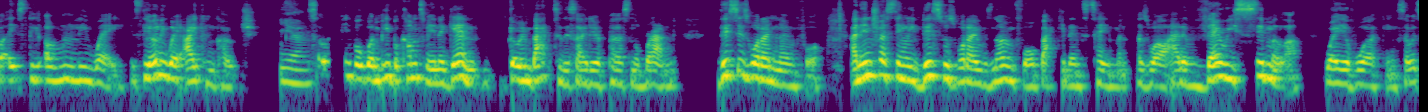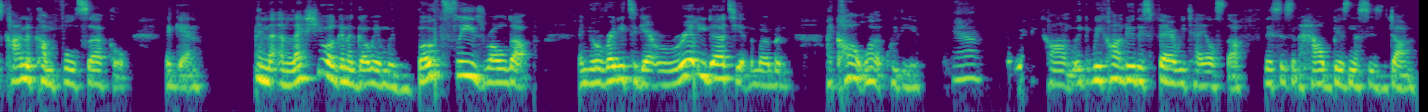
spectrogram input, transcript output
but it's the only way. It's the only way I can coach. Yeah. So people, when people come to me, and again, going back to this idea of personal brand, this is what I'm known for. And interestingly, this was what I was known for back in entertainment as well. I had a very similar way of working. So it's kind of come full circle again in that unless you are going to go in with both sleeves rolled up and you're ready to get really dirty at the moment, I can't work with you. Yeah. I really can't. We, we can't do this fairy tale stuff. This isn't how business is done.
